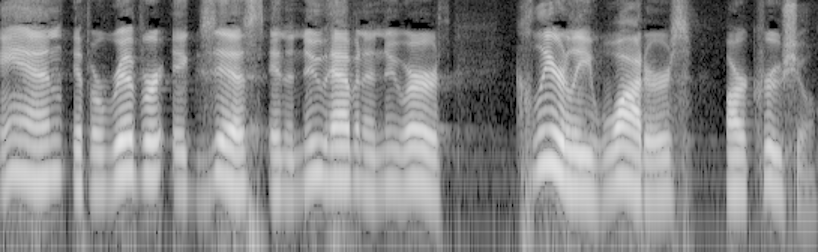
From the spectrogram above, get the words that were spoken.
and if a river exists in the new heaven and new earth, clearly waters are crucial.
